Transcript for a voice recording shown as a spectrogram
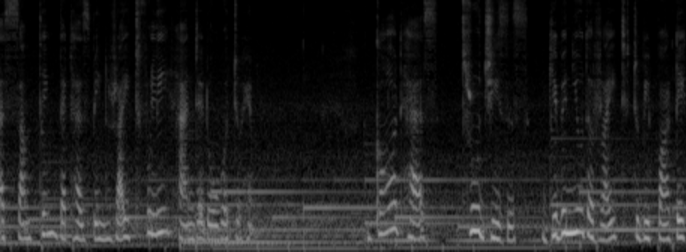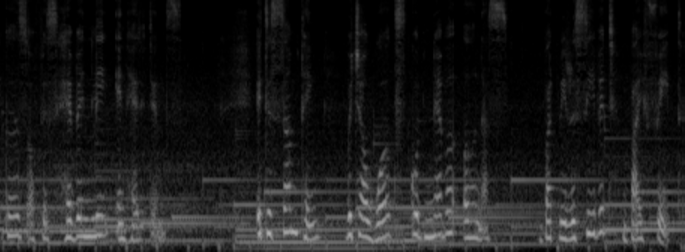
as something that has been rightfully handed over to him. God has, through Jesus, given you the right to be partakers of his heavenly inheritance. It is something which our works could never earn us, but we receive it by faith.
